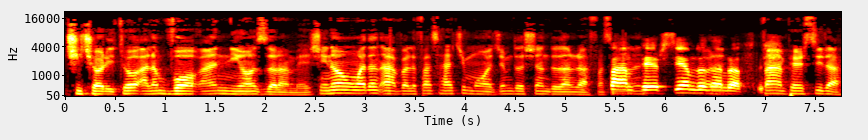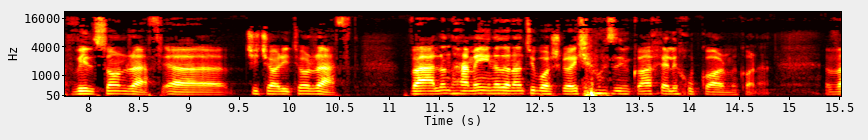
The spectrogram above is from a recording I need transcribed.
چیچاریتو الان واقعا نیاز دارن بهش. اینا اومدن اول فصل هرچی مهاجم داشتن دادن رفت. مثلا فهم پرسی هم دادن آره. رفت فهم پرسی رفت ویلسون رفت چیچاریتو رفت. و الان همه اینا دارن توی باشگاهی که بازی می‌کنن خیلی خوب کار می‌کنن. و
